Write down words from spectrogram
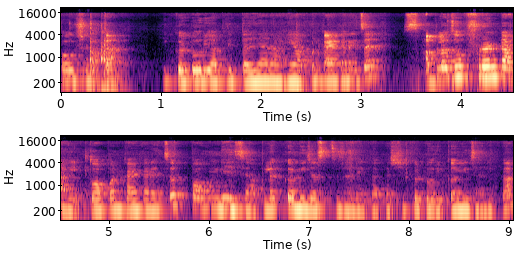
पाहू शकता? कटोरी आपली तयार आहे आपण काय करायचं आहे आपला जो फ्रंट आहे तो आपण काय करायचं? पाहून घ्यायचं आपलं कमी जास्त झाले का? कशी कटोरी कमी झाली का?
